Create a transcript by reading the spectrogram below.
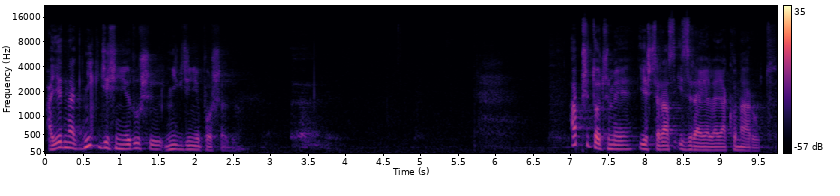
a jednak nigdzie się nie ruszył, nigdzie nie poszedł? A przytoczmy jeszcze raz Izraela jako naród.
